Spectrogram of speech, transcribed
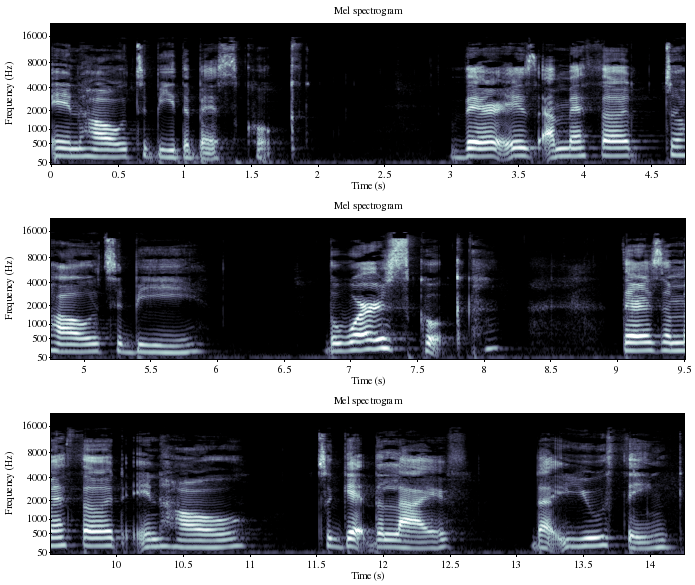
in how to be the best cook. There is a method to how to be the worst cook. There's a method in how to get the life that you think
